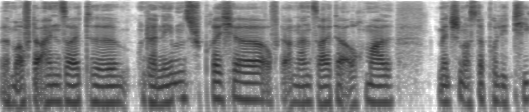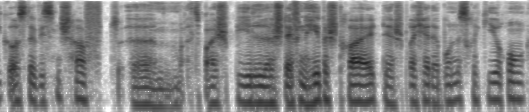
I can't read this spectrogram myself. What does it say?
Ähm, auf der einen Seite Unternehmenssprecher, auf der anderen Seite auch mal Menschen aus der Politik, aus der Wissenschaft, als Beispiel Steffen Hebestreit, der Sprecher der Bundesregierung.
